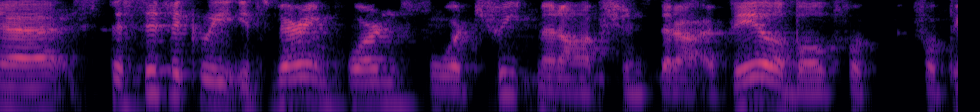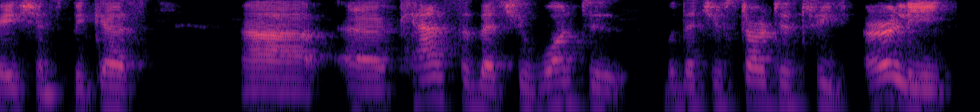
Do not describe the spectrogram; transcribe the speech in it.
uh, specifically, it's very important for treatment options that are available for, for patients because uh, cancer that you want to, that you start to treat early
